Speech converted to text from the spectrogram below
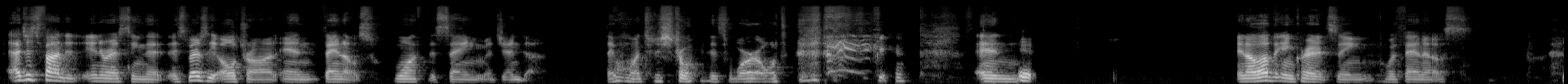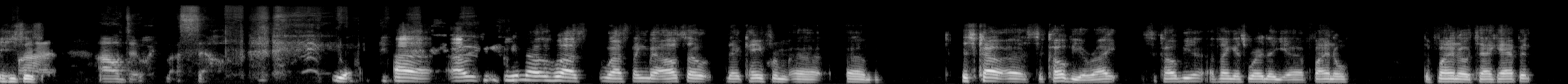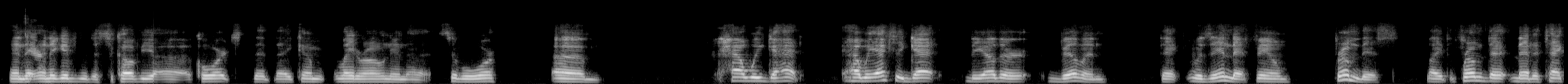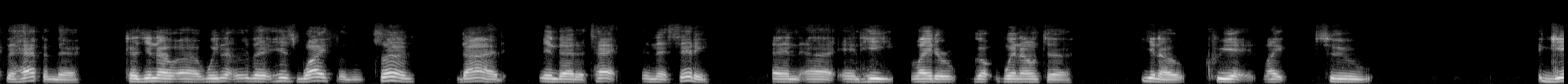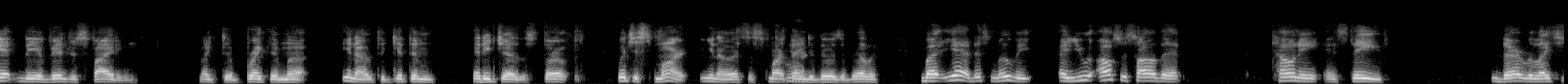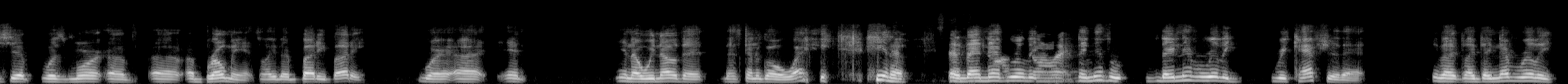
I just find it interesting that especially Ultron and Thanos want the same agenda. They want to destroy this world, and It- and I love the end credit scene with Thanos. He says, I'll do it myself. uh, I was, you know, who I was, who I was thinking about also that came from, uh, um, it's called uh, Sokovia, right? Sokovia, I think it's where the uh, final, the final attack happened, and they, Yeah. and they give you the Sokovia uh, Accords that they come later on in uh, Civil War. Um, how we got, how we actually got the other villain that was in that film from this, like from that that attack that happened there because you know uh, we know that his wife and son died in that attack in that city, and uh, and he later go, went on to, you know, create like to get the Avengers fighting, like to break them up, you know, to get them at each other's throats, which is smart. You know, it's a smart Yeah. thing to do as a villain. But yeah, this movie, and you also saw that Tony and Steve their relationship was more of uh, a bromance, like they're buddy buddy, where uh, and you know we know that that's going to go away, you know, and they never really they never they never really recapture that, you know, like they never really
